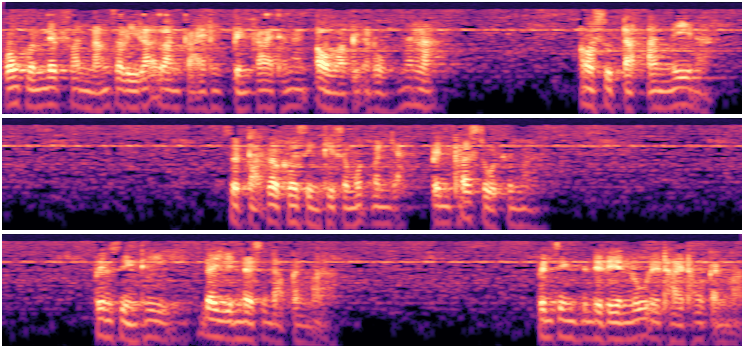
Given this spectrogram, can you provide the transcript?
ผมขนเล็บฟันหนังสรีระร่างกายทั้งเป็นกายทั้งนั้นเอามาเป็นอารมณ์นั่นละเอาสุตตะอันนี้นะ สุตตะก็คือสิ่งที่สมมติมันอยากเป็นพระสูตรขึ้นมา เป็นสิ่งที่ได้ยินได้สดับกันมา เป็นสิ่งที่ได้เรียนรู้ได้ถ่ายทอดกันมา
